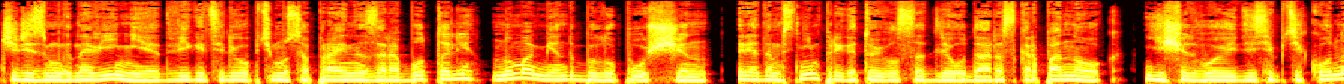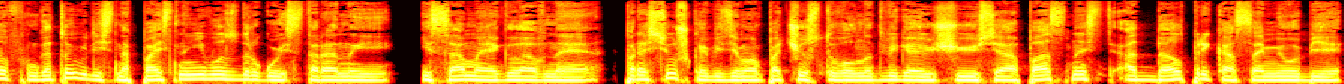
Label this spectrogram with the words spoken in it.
Через мгновение двигатели Оптимуса Прайна заработали, но момент был упущен. Рядом с ним приготовился для удара Скорпанок. Еще двое десептиконов готовились напасть на него с другой стороны. И самое главное, Поросюшка, видимо, почувствовал надвигающуюся опасность, отдал приказ Амебе,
